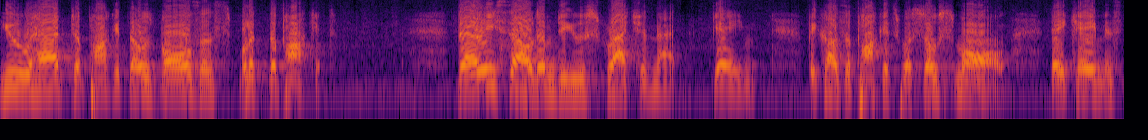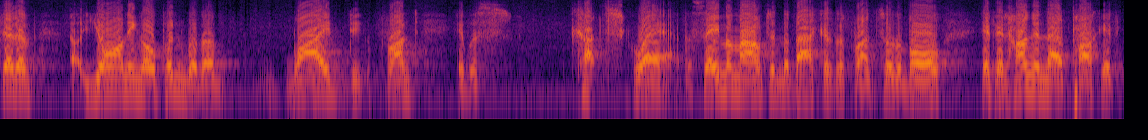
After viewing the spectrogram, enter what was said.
You had to pocket those balls and split the pocket. Very seldom do you scratch in that game because the pockets were so small. They came, instead of uh, yawning open with a wide front, it was cut square, the same amount in the back as the front. So the ball, if it hung in that pocket,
